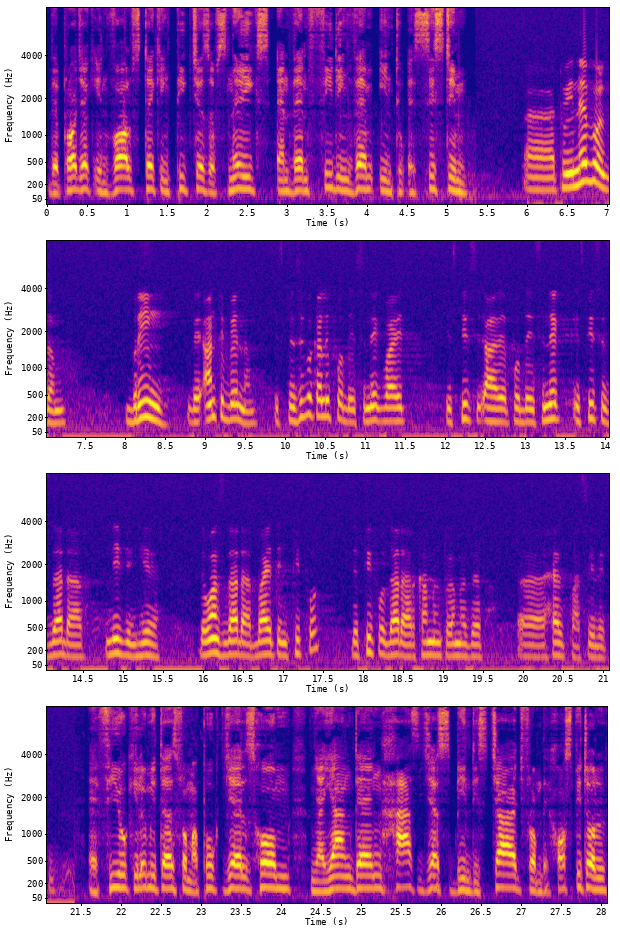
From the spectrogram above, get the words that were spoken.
The project involves taking pictures of snakes and then feeding them into a system uh, to enable them bring the antivenom specifically for the snake bite species, uh, for the snake species that are living here, the ones that are biting people, the people that are coming to MSF uh, health facility. A few kilometers from Apuk Jail's home, Nyayang Deng has just been discharged from the hospital.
